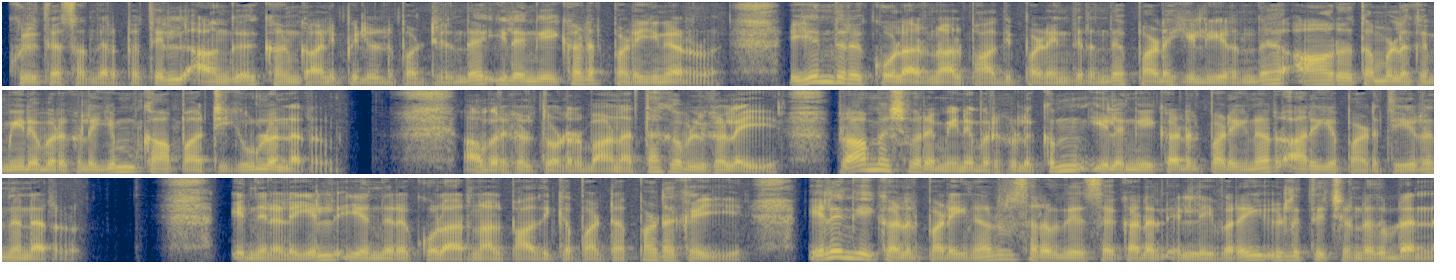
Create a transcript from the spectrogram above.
குறித்த சந்தர்ப்பத்தில் அங்கு கண்காணிப்பில் ஈடுபட்டிருந்த இலங்கை கடற்படையினர் இயந்திர கோளாறினால் பாதிப்படைந்திருந்த படகில் இருந்த ஆறு தமிழக மீனவர்களையும் காப்பாற்றியுள்ளனர். அவர்கள் தொடர்பான தகவல்களை ராமேஸ்வர மீனவர்களுக்கும் இலங்கை கடற்படையினர் அறியப்படுத்தியிருந்தனர். இந்த நிலையில் இயந்திர கோளாறினால் பாதிக்கப்பட்ட படகை இலங்கை கடற்படையினர் சர்வதேச கடல் எல்லை வரை இழுத்துச் சென்றதுடன்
